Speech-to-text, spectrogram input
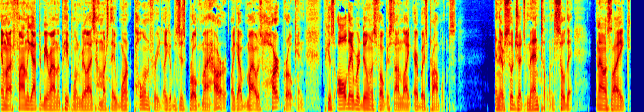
and when I finally got to be around the people and realized how much they weren't pulling for you, like it was just broke my heart. Like I, my, I was heartbroken because all they were doing was focused on like everybody's problems, and they were so judgmental and so that. And I was like,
